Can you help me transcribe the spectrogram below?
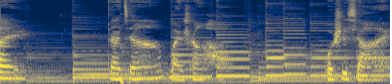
嗨，大家晚上好，我是小爱。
